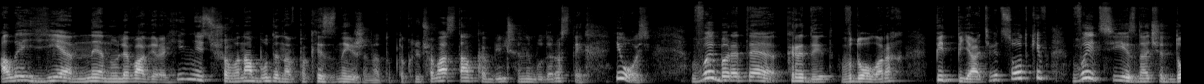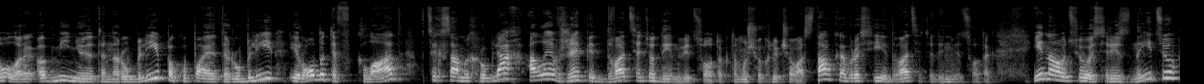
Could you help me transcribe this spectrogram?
але є не нульова вірогідність, що вона буде навпаки знижена. Тобто ключова ставка більше не буде рости. І ось ви берете кредит в доларах під 5%, ви ці, значить, долари обмінюєте на рублі, покупаєте рублі і робите вклад в цих самих рублях, але вже під 21%, тому що ключова ставка в Росії 21%. І на оцю ось різницю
